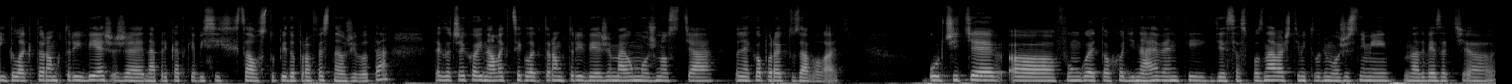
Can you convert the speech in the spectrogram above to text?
i k lektorom, ktorí vieš, že napríklad keby si chcel vstúpiť do profesného života, tak začať chodiť na lekcie k lektorom, ktorí vie, že majú možnosť ťa do nejakého projektu zavolať. Určite uh, funguje to chodiť na eventy, kde sa spoznávaš s tými ľuďmi, môžeš s nimi nadviazať uh,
